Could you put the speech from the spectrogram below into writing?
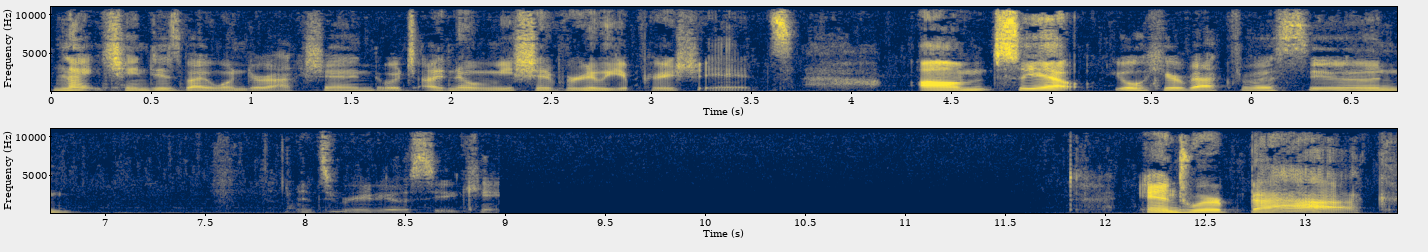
"Night Changes" by One Direction, which I know Misha really appreciates. Um, so yeah, you'll hear back from us soon. It's radio, so you can't. And we're back.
